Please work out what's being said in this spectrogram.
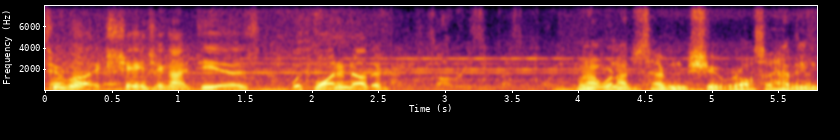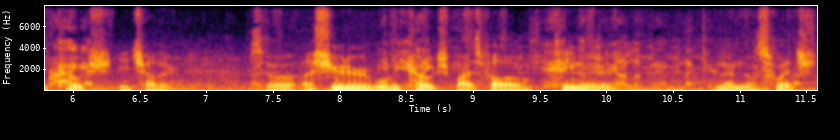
to uh, exchanging ideas with one another. We're not, we're not just having them shoot, we're also having them coach each other. So a shooter will be coached by his fellow team leader, and then they'll switch,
